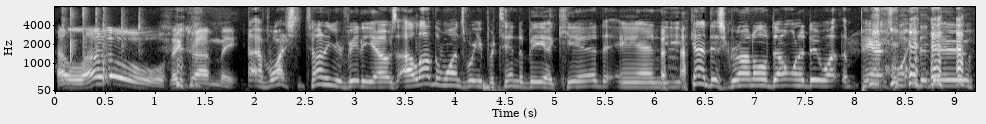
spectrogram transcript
Hello. Thanks for having me. I've watched a ton of your videos. I love the ones where you pretend to be a kid and you kind of disgruntled, don't want to do what the parents want you to do.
